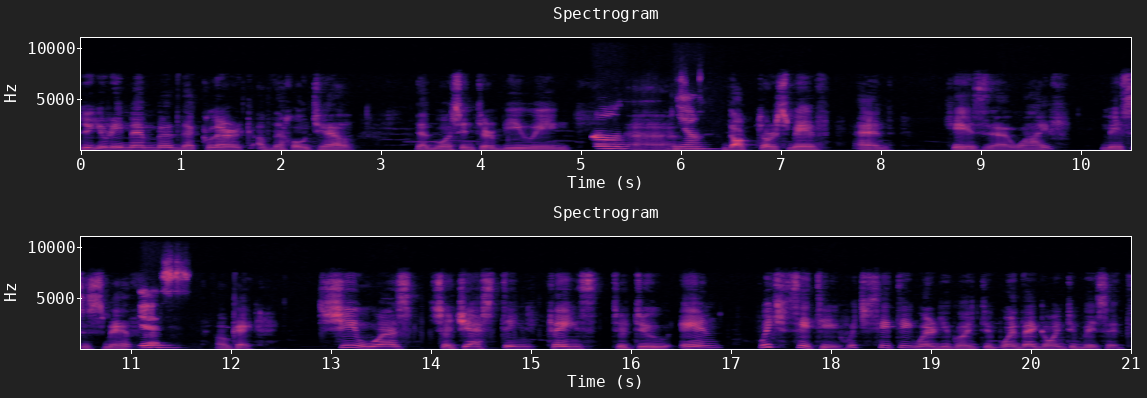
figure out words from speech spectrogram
Do you remember the clerk of the hotel that was interviewing um, uh, yeah. Dr. Smith and his uh, wife, Mrs. Smith? Yes. Okay. She was suggesting things to do in which city? Which city were you going to were they going to visit?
